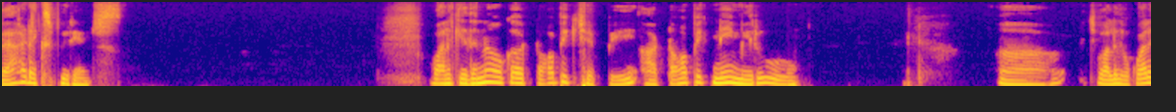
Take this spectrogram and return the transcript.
బ్యాడ్ ఎక్స్పీరియన్స్. వాళ్ళకి ఏదైనా ఒక టాపిక్ చెప్పి ఆ టాపిక్ని మీరు వాళ్ళు ఒకవేళ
